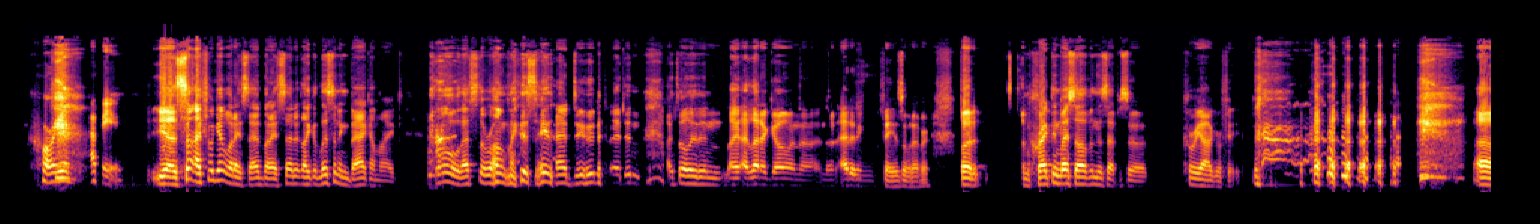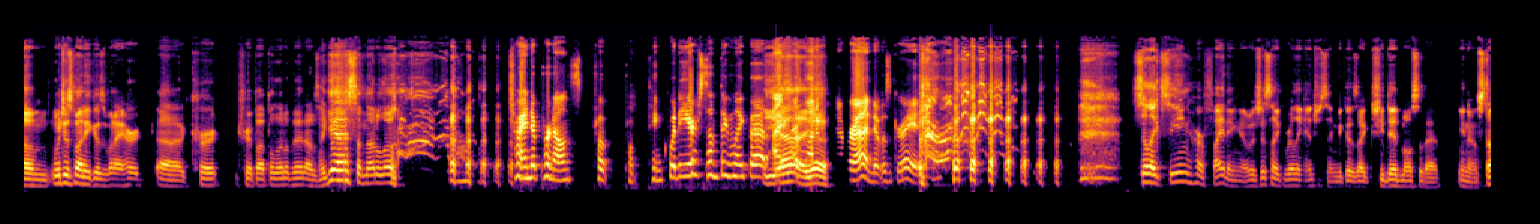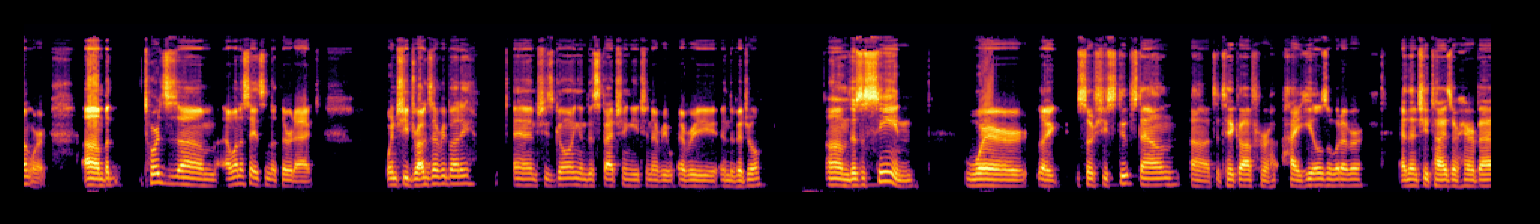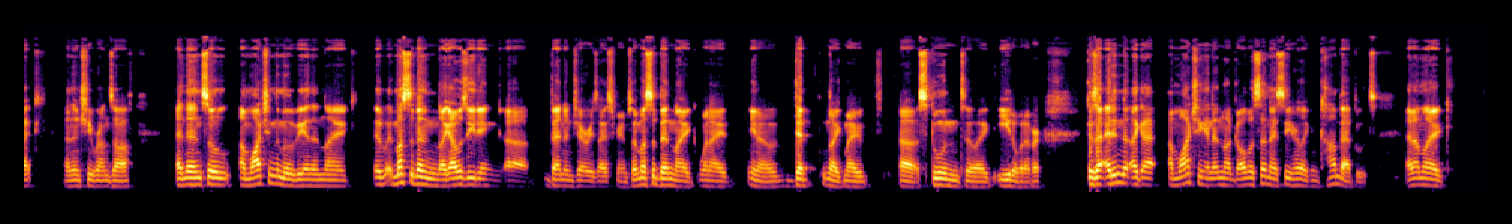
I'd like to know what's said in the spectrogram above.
Choreography. yeah so i forget what i said but i said it like listening back i'm like oh that's the wrong way to say that dude. I didn't i totally didn't i, I let it go in the, in the editing phase or whatever. But i'm correcting myself in this episode. Choreography um, which is funny because when i heard uh, kurt trip up a little bit i was like yes i'm not alone Trying to pronounce pro- propinquity or something like that. I, I yeah thought yeah it would never end. It was great. so like seeing her fighting it was just like really interesting because like she did most of that you know stunt work um but towards um i want to say it's in the third act when she drugs everybody and she's going and dispatching each and every every individual um there's a scene where like so she stoops down uh, to take off her high heels or whatever and then she ties her hair back and then she runs off. And then so i'm watching the movie and then like it, it must have been like i was eating uh, ben and jerry's ice cream so it must have been like when i you know dip like my uh, spoon to like eat or whatever. Because I, I didn't like I, i'm watching and then like all of a sudden i see her like in combat boots. And i'm like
